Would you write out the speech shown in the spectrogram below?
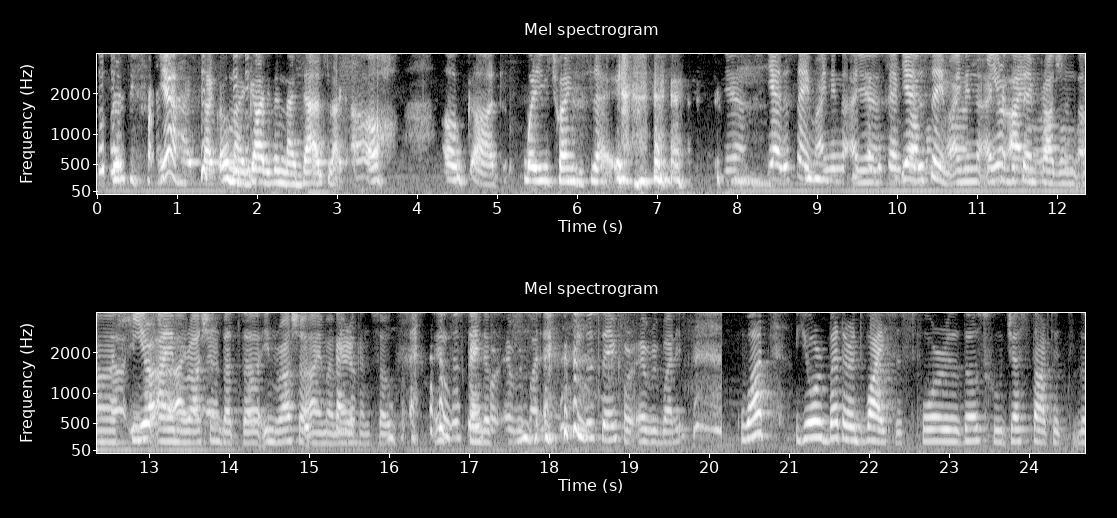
yeah, it's like, oh my God, even my dad's like, oh, oh God, what are you trying to say? yeah. Yeah the same. I mean i yeah. have the same yeah problem. the same. I mean uh, i have the same problem. Russian, uh, uh, here i am russian but uh, in russia i'm american of, so it's kind of everybody. the same for everybody. What your better advices for those who just started to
